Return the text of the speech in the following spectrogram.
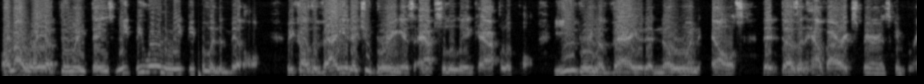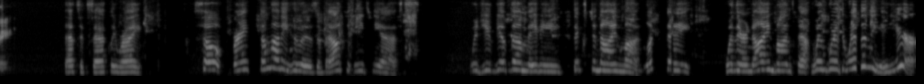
or my way of doing things. Be, be willing to meet people in the middle because the value that you bring is absolutely incalculable. You bring a value that no one else that doesn't have our experience can bring. That's exactly right. So, Frank, somebody who is about to ETS, would you give them maybe six to nine months? Let's say when they're nine months out, when we're within a year,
